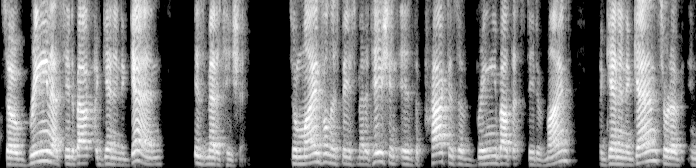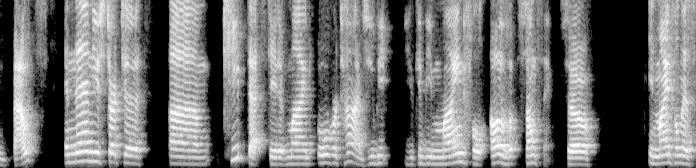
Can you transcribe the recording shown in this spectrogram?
So, bringing that state about again and again is meditation. So, mindfulness based meditation is the practice of bringing about that state of mind again and again, sort of in bouts. And then you start to um, keep that state of mind over time. So, you, be, you can be mindful of something. So, in mindfulness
